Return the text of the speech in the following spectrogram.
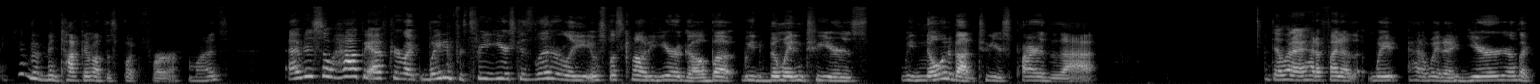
you haven't been talking about this book for months. I'm just so happy after like waiting for three years because literally it was supposed to come out a year ago, but we'd been waiting two years. We'd known about it two years prior to that. Then when I had to find out wait had to wait a year, I was like,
